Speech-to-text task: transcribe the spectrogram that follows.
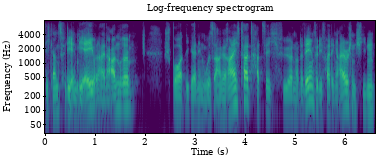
nicht ganz für die NBA oder eine andere Sportliga in den USA gereicht hat, hat sich für Notre Dame, für die Fighting Irish entschieden.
